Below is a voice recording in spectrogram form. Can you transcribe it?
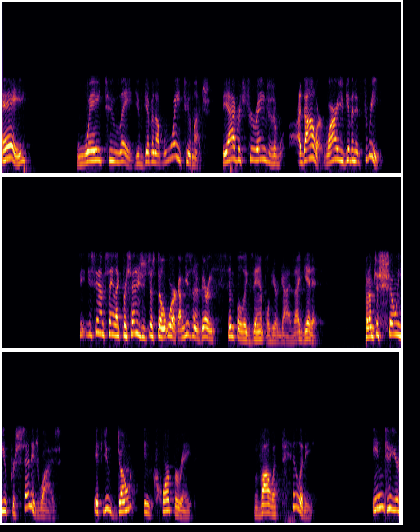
A way too late. You've given up way too much. The average true range is a, dollar. Why are you giving it three? Do you see what I'm saying? Like percentages just don't work. I'm using a very simple example here, guys. I get it. But I'm just showing you percentage wise. If you don't incorporate volatility into your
